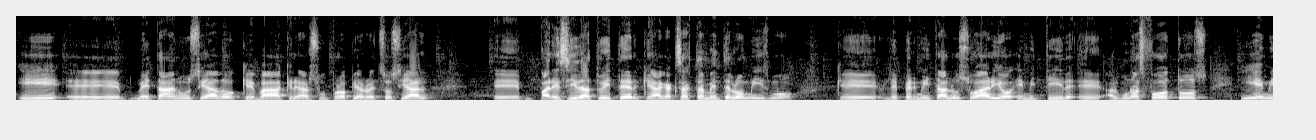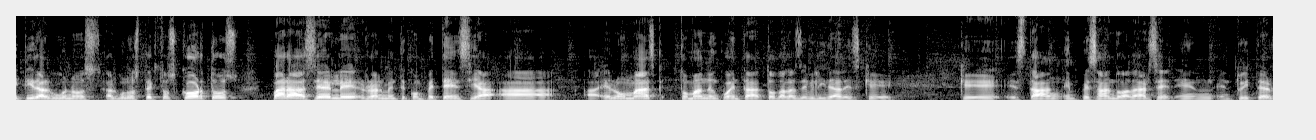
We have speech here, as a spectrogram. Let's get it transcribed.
y Meta ha anunciado que va a crear su propia red social parecida a Twitter, que haga exactamente lo mismo, que le permita al usuario emitir eh, algunas fotos y emitir algunos, algunos textos cortos para hacerle realmente competencia a, a Elon Musk, tomando en cuenta todas las debilidades que, que están empezando a darse en, en Twitter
